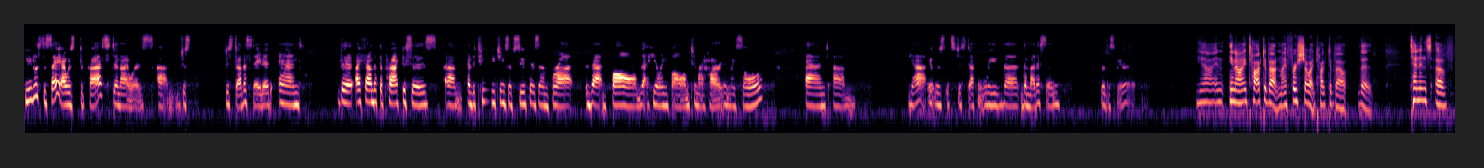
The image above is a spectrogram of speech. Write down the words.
needless to say i was depressed and i was um, just just devastated. And the i found that the practices um, and the teachings of sufism brought that balm that healing balm to my heart and my soul. And um, yeah it was it's just definitely the the medicine for the spirit. Yeah and you know i talked about in my first show i talked about the tenets of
